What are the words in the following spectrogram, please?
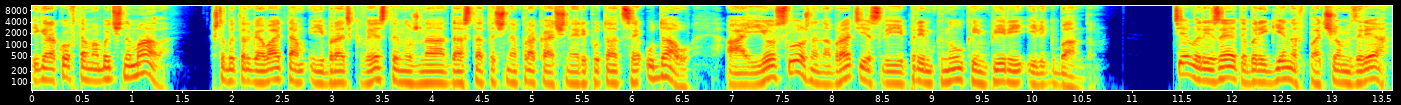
Игроков там обычно мало, чтобы торговать там и брать квесты, нужна достаточно прокачанная репутация у Дау, а ее сложно набрать, если примкнул к империи или к бандам. Те вырезают аборигенов почем зря.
